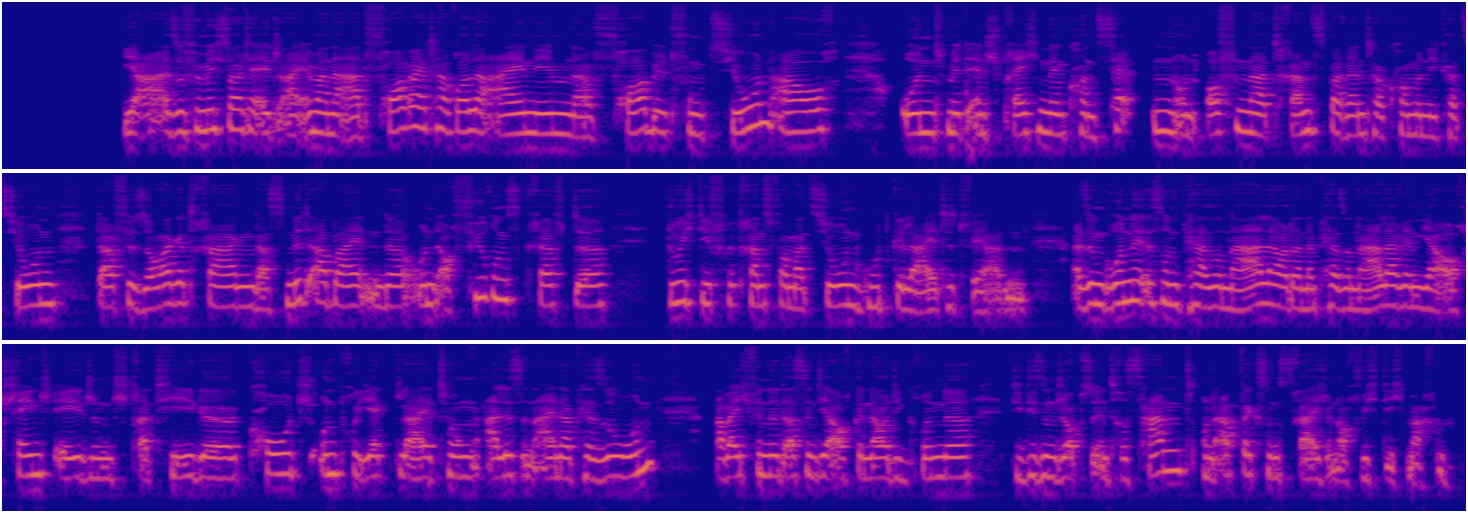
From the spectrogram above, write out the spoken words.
Ja, also für mich sollte HR immer eine Art Vorreiterrolle einnehmen, eine Vorbildfunktion auch und mit entsprechenden Konzepten und offener, transparenter Kommunikation dafür Sorge tragen, dass Mitarbeitende und auch Führungskräfte durch die Transformation gut geleitet werden. Also im Grunde ist so ein Personaler oder eine Personalerin ja auch Change Agent, Stratege, Coach und Projektleitung, alles in einer Person. Aber ich finde, das sind ja auch genau die Gründe, die diesen Job so interessant und abwechslungsreich und auch wichtig machen.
